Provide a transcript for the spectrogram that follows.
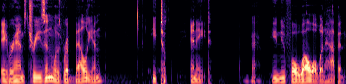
Abraham's treason was rebellion. He took and ate. Okay. He knew full well what would happen.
